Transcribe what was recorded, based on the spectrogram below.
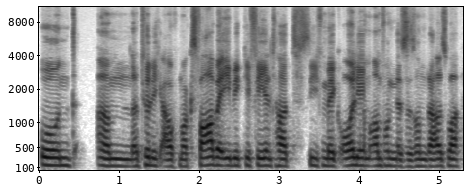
Und ähm, natürlich auch Max Faber ewig gefehlt hat, Stephen McAuley am Anfang der Saison raus war.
